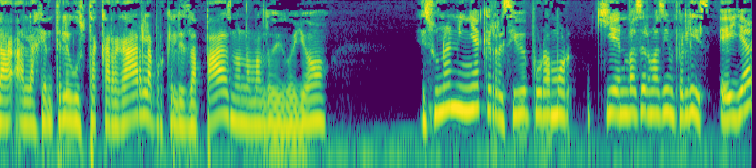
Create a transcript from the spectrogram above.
a la gente le gusta cargarla porque les da paz, no nomás lo digo yo. Es una niña que recibe puro amor. ¿Quién va a ser más infeliz? ¿Ella?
